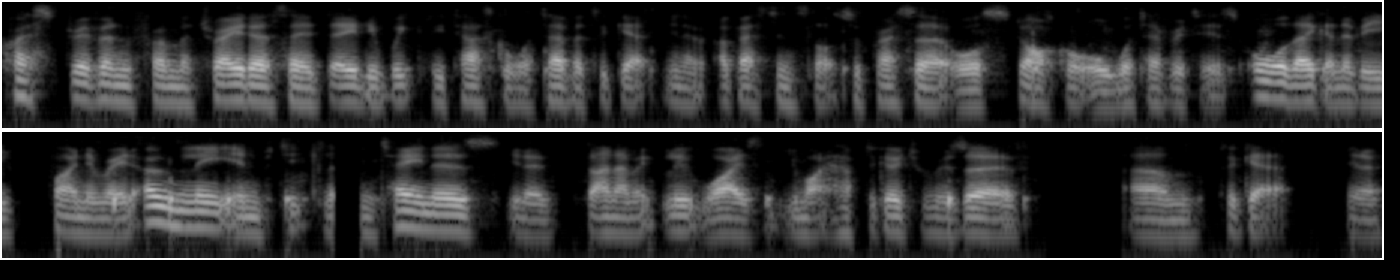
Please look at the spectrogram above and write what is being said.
quest driven from a trader, say a daily, weekly task or whatever, to get you know a best in slot suppressor or stock or, or whatever it is, or they're going to be find and raid only in particular containers, you know, dynamic loot wise that you might have to go to reserve um, to get you know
